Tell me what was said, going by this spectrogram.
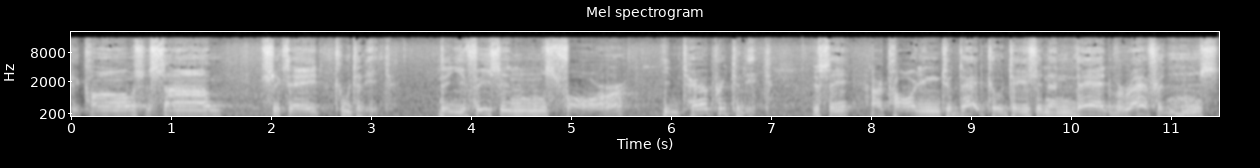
Because Psalm 68 quoted it. Then Ephesians 4 interpreted it. You see, according to that quotation and that reference,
